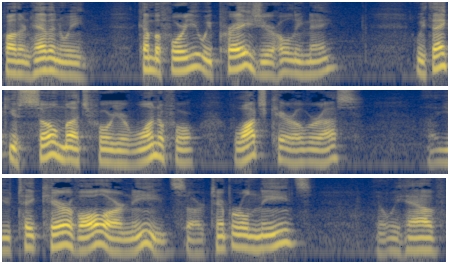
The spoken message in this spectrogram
Father in heaven, we come before you. We praise your holy name. We thank you so much for your wonderful watch care over us. Uh, you take care of all our needs, our temporal needs, you we have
